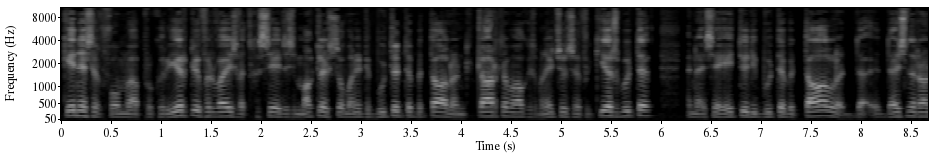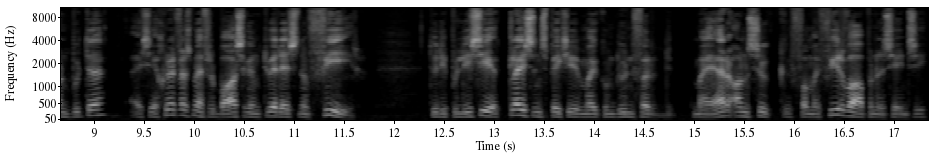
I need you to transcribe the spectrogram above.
Kennis het hom na 'n prokureur toe verwys wat gesê het dis maklikste om net 'n boete te betaal en klaar te maak is maar net so 'n verkeersboete. En hy sê hy het toe die boete betaal, 1000 rand boete. Hy sê groot was my verbasing in 2004 toe die polisie 'n kluisinspeksie by my kom doen vir my heraansoek van my vuurwapenlisensie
